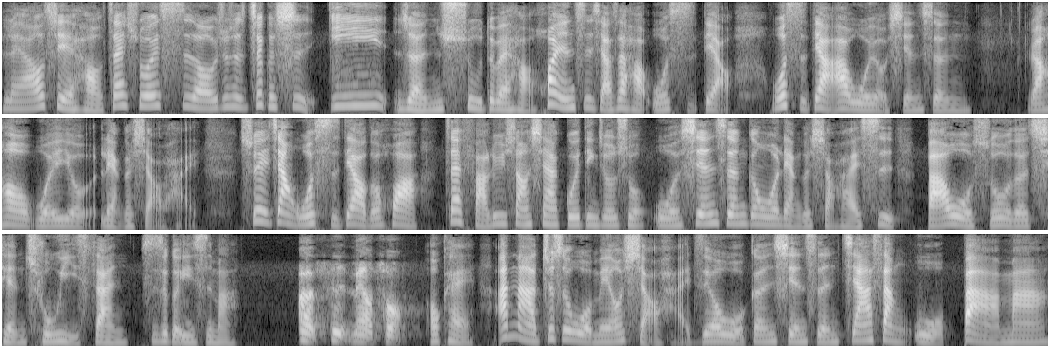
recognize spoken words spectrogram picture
了解好，再说一次哦，就是这个是一人数，对不对？好，换言之，假设好，我死掉，我死掉啊，我有先生，然后我也有两个小孩，所以这样我死掉的话，在法律上现在规定就是说我先生跟我两个小孩是把我所有的钱除以三，是这个意思吗？呃，是没有错。OK，安娜就是我没有小孩，只有我跟先生加上我爸妈，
